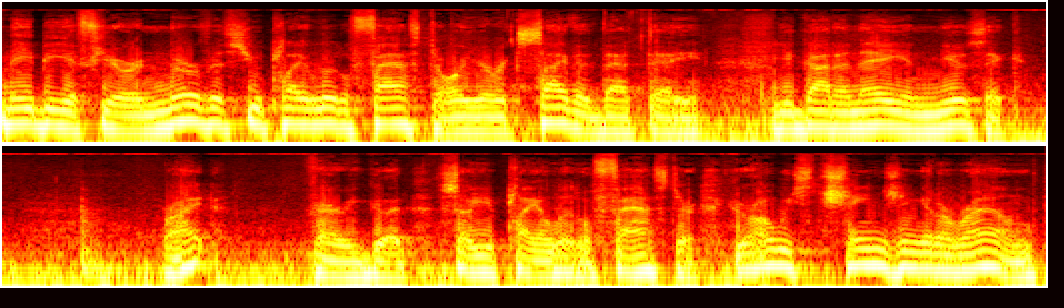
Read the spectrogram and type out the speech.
Maybe if you're nervous, you play a little faster, or you're excited that day. You got an A in music, right? Very good. So you play a little faster. You're always changing it around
